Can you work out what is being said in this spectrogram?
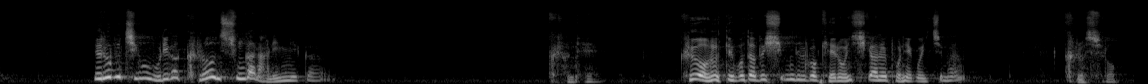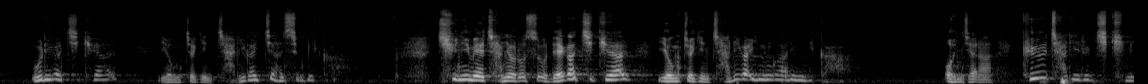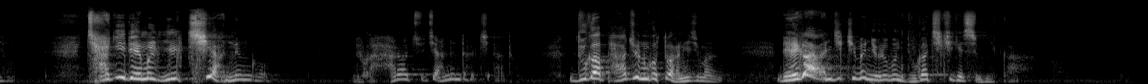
여러분 지금 우리가 그런 순간 아닙니까? 그런데 그 어느 때보다도 힘들고 괴로운 시간을 보내고 있지만 그럴수록 우리가 지켜야 할 영적인 자리가 있지 않습니까? 주님의 자녀로서 내가 지켜야 할 영적인 자리가 있는 거 아닙니까? 언제나 그 자리를 지키며 자기됨을 잃지 않는 거 누가 알아주지 않는다 할지라도 누가 봐주는 것도 아니지만 내가 안 지키면 여러분 누가 지키겠습니까?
